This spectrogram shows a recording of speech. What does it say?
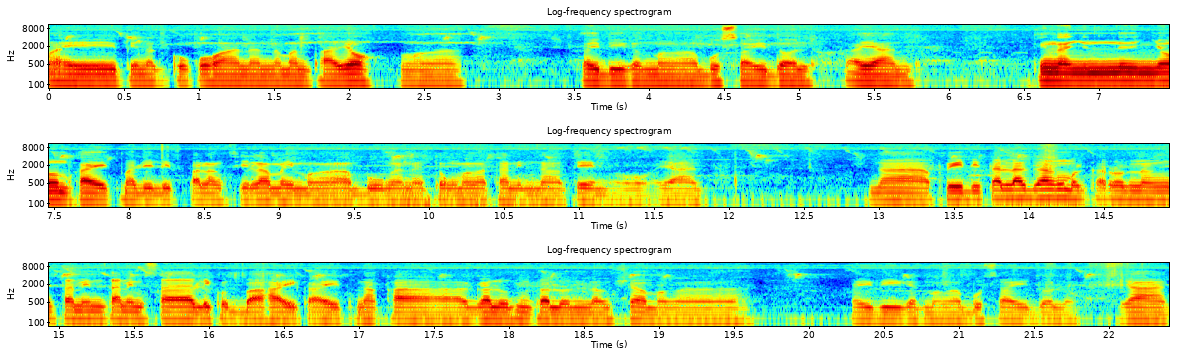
may pinagkukuhanan naman tayo mga kaibigan mga bus idol. Ayan. Tingnan nyo ninyo kahit malilit pa lang sila may mga bunga na itong mga tanim natin. O ayan. Na pwede talagang magkaroon ng tanim-tanim sa likod bahay kahit nakagalon-galon lang siya mga kaibigan mga bus idol. Oh. yan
